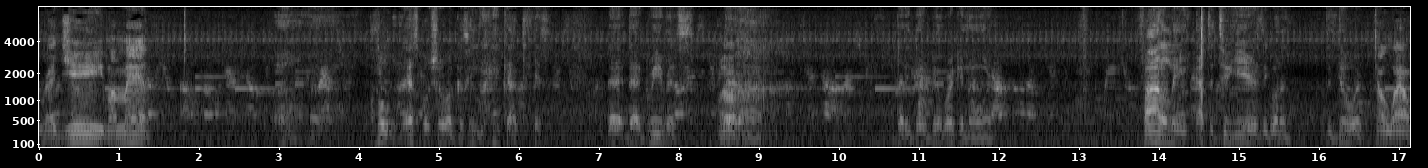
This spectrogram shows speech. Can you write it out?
Reggie, my man. Oh man, I hope Espo show up because he, he got this that that grievance that uh, that they've been working on. Finally, after two years, they're gonna to do it. Oh wow,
